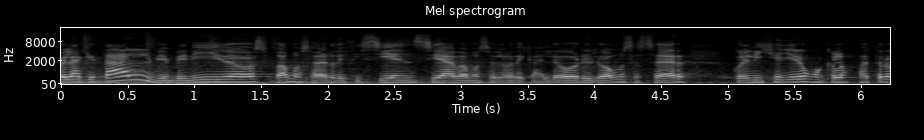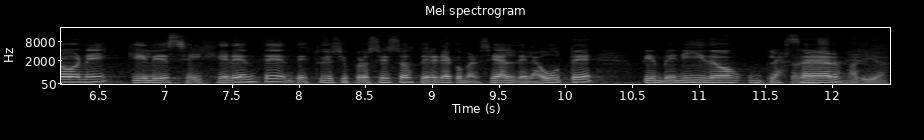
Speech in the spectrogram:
Hola, ¿qué tal? Bienvenidos. Vamos a hablar de eficiencia, vamos a hablar de calor y lo vamos a hacer con el ingeniero Juan Carlos Patrone, que él es el gerente de estudios y procesos del área comercial de la UTE. Bienvenido, un placer. María.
